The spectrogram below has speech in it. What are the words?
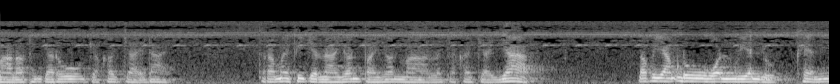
มา เราถึงจะรู้จะเข้าใจได้ ถ้าเราไม่พิจารณาย้อนไปย้อนมา เราจะเข้าใจยาก เราพยายามดูวนเวียนอยู่แค่นี้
